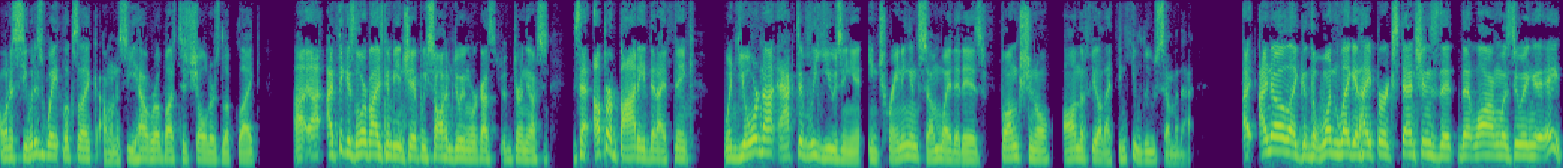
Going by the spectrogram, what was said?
I want to see what his weight looks like. I want to see how robust his shoulders look like. I, I think his lower body is going to be in shape. We saw him doing workouts during the offseason. It's that upper body that I think when you're not actively using it in training in some way that is functional on the field, I think you lose some of that. I, I know like the one legged hyper extensions that, that Long was doing. Hey,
